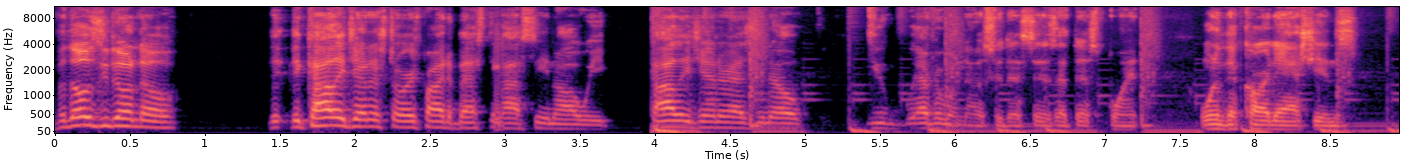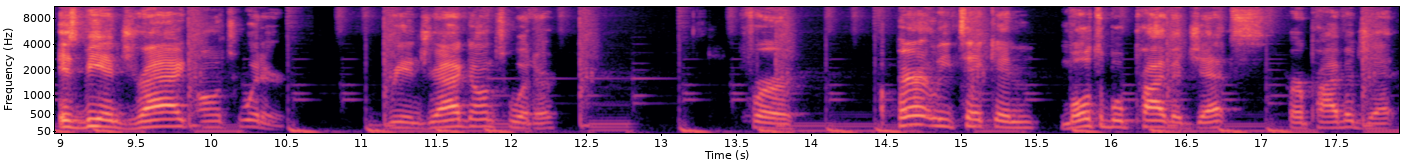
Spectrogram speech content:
for those who don't know, the, the Kylie Jenner story is probably the best thing I've seen all week. Kylie Jenner, as you know, you everyone knows who this is at this point. One of the Kardashians is being dragged on Twitter, being dragged on Twitter for apparently taking multiple private jets, her private jet,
